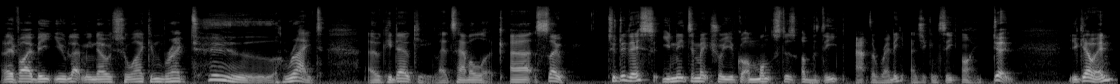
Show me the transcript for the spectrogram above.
And if I beat you, let me know so I can brag too. Right. Okie dokie. Let's have a look. Uh, so to do this, you need to make sure you've got a Monsters of the Deep at the ready. As you can see, I do. You go in,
